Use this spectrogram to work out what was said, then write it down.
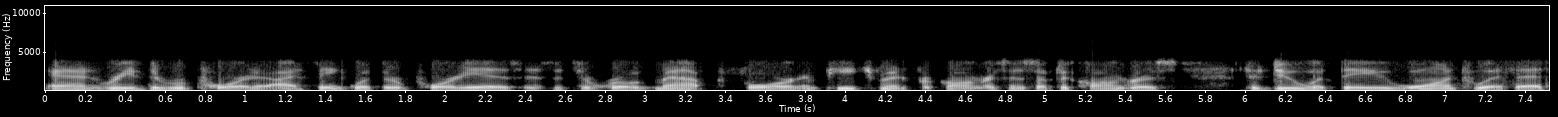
and read the report. I think what the report is is it's a roadmap for impeachment for Congress, and it's up to Congress to do what they want with it.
